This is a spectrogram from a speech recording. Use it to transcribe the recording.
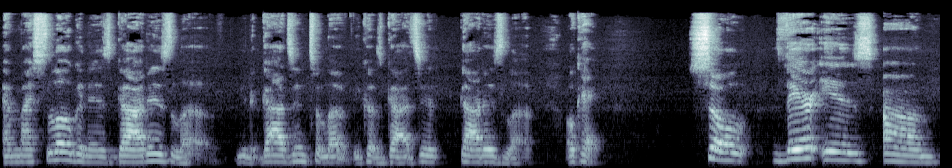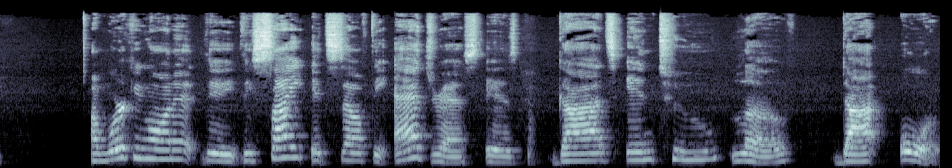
And my slogan is God is love. You know, God's into love because God's in, God is love. Okay. So there is um I'm working on it. The the site itself, the address is God's into love dot org.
